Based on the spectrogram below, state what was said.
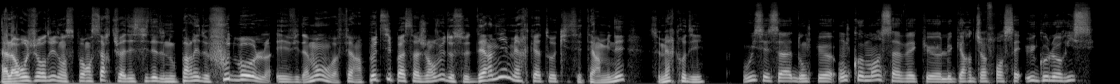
Alors aujourd'hui, dans Sport en tu as décidé de nous parler de football. Et évidemment, on va faire un petit passage en vue de ce dernier mercato qui s'est terminé ce mercredi. Oui, c'est ça. Donc euh, on commence avec euh, le gardien français Hugo Loris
